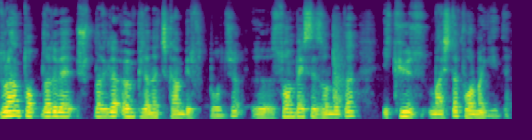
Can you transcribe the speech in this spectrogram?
Duran topları ve şutlarıyla ön plana çıkan bir futbolcu. Son 5 sezonda da 200 maçta forma giydi.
